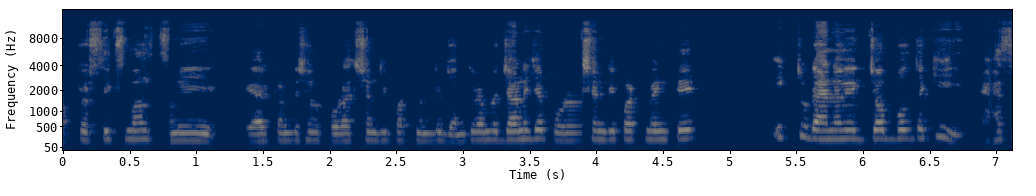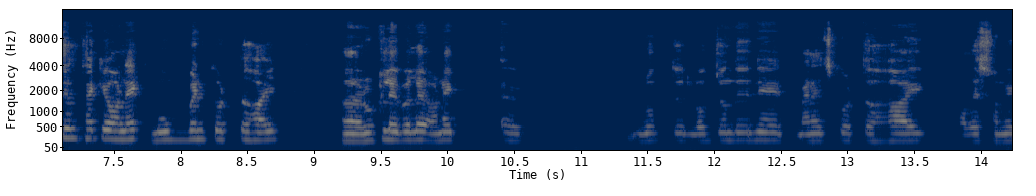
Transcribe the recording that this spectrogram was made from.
আফটার সিক্স মান্থস আমি এয়ার কন্ডিশন প্রোডাকশন ডিপার্টমেন্টে জয়েন করি। আমরা জানি যে প্রোডাকশন ডিপার্টমেন্টে একটু ডাইনামিক জব বলতে কি হ্যাসেল থাকে অনেক মুভমেন্ট করতে হয় রুট লেভেলে অনেক লোকদের, লোকজনদের নিয়ে ম্যানেজ করতে হয়। তাদের সঙ্গে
